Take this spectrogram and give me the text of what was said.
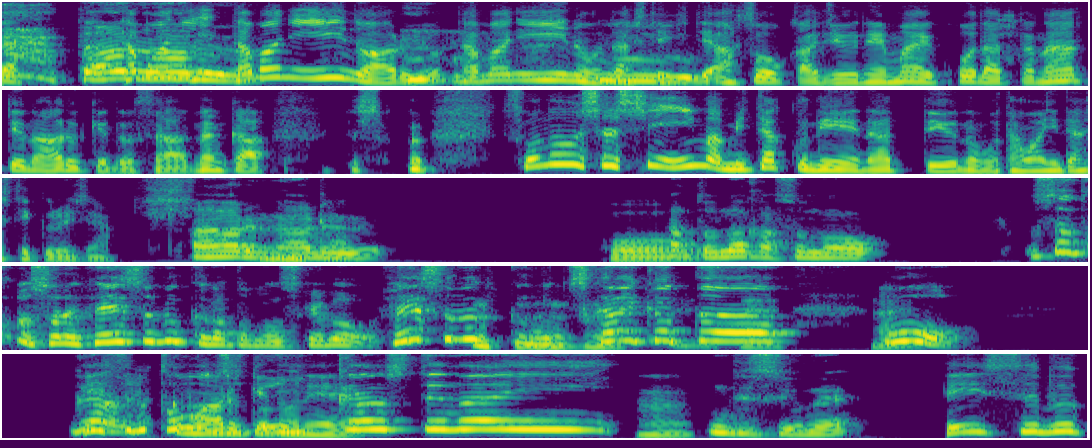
や、たたまに、たまにいいのあるよ。たまにいいのを出してきて、うんあ、そうか、10年前こうだったなっていうのあるけどさ、なんか、そその写真今見たくねえなっていうのもたまに出してくるじゃん。ある、ある。こう。あとなんかその、それ多分それ Facebook だと思うんですけど、Facebook の使い方 を、が当時と一貫してないうんんですよね。Facebook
